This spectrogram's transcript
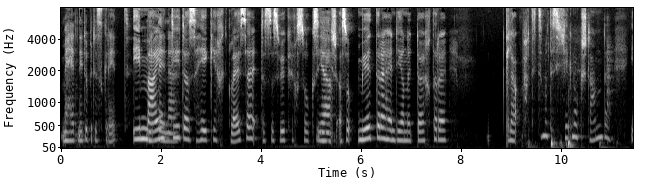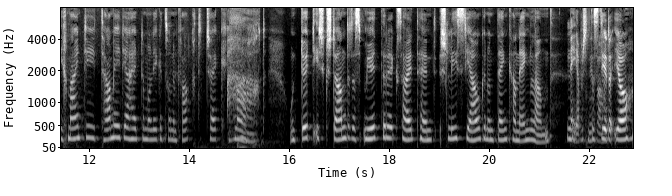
man hat nicht über das geredet. Ich meinte, das hätte ich gelesen, dass das wirklich so war. Ja. Also Mütter haben ihren Töchtern glaub, warte jetzt mal, das ist irgendwo gestanden. Ich meinte, die Tamedia hat mal irgend so einen Faktencheck Ah. gemacht. Und dort ist gestanden, dass die Mütter gesagt haben, schließ die Augen und denk an England. Nein, aber es ist nicht Dass wahr. die, ja.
